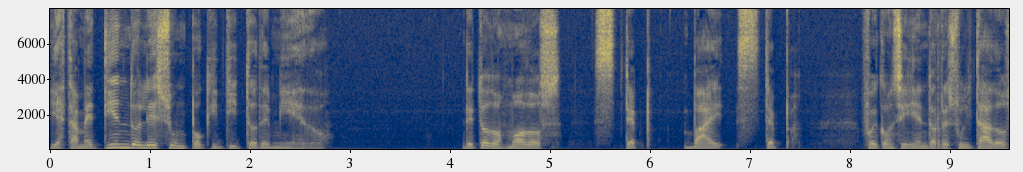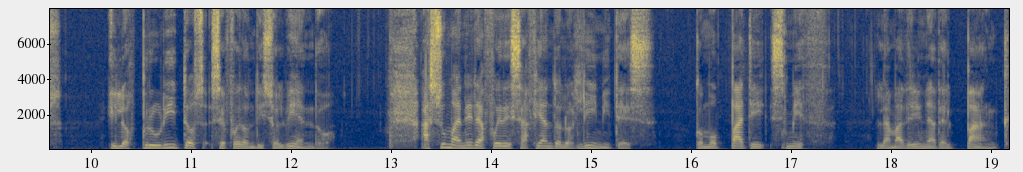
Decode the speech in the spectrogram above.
y hasta metiéndoles un poquitito de miedo. De todos modos, step by step, fue consiguiendo resultados y los pruritos se fueron disolviendo. A su manera fue desafiando los límites, como Patti Smith, la madrina del punk,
